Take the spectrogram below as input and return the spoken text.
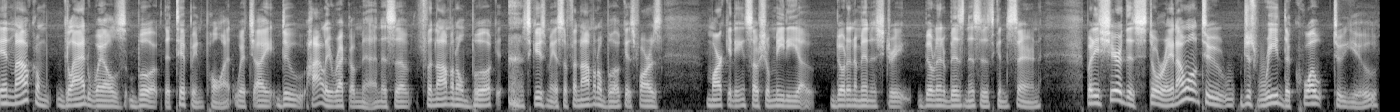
In Malcolm Gladwell's book, The Tipping Point, which I do highly recommend, it's a phenomenal book. excuse me, it's a phenomenal book as far as marketing, social media, building a ministry, building a business is concerned but he shared this story, and I want to just read the quote to you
